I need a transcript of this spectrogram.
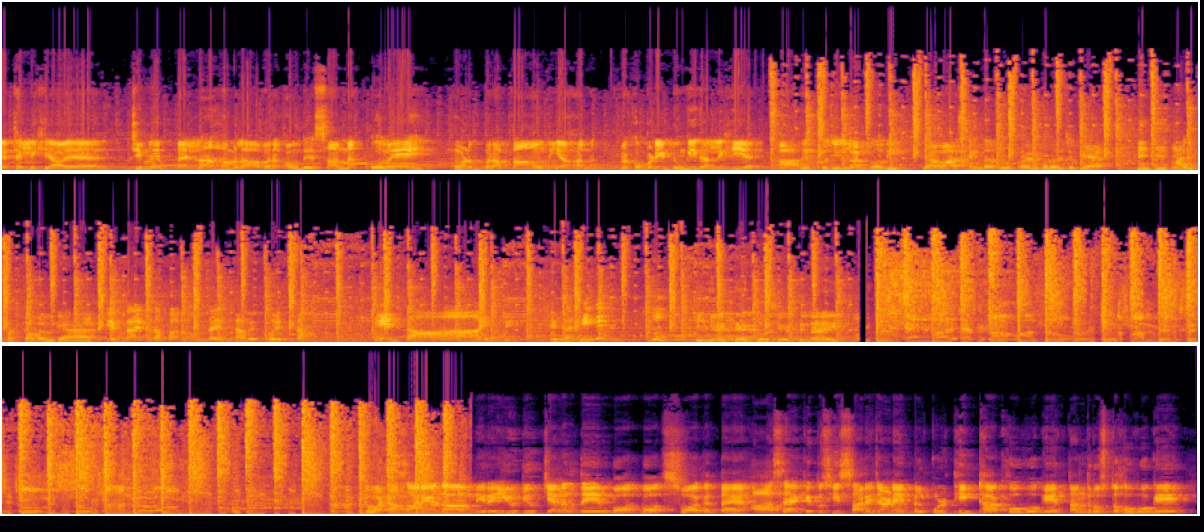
ਇੱਥੇ ਲਿਖਿਆ ਹੋਇਆ ਹੈ ਜਿਵੇਂ ਪਹਿਲਾਂ ਹਮਲਾਵਰ ਆਉਂਦੇ ਸਨ ਉਵੇਂ ਹੁਣ ਬਰਾਤਾਂ ਆਉਂਦੀਆਂ ਹਨ। ਵੇਖੋ ਬੜੀ ਡੂੰਗੀ ਗੱਲ ਲਿਖੀ ਹੈ। ਆ ਦੇਖੋ ਜੀ ਲਾਗੋਂ ਦੀ ਜਵਾਰ ਸਿੰਘ ਦਾ ਰੂਪ ਰੰਗ ਬਦਲ ਚੁੱਕਿਆ ਹੈ। ਅੱਜ ਪਟਕਾ ਬਣ ਕੇ ਆਇਆ ਹੈ। ਇਦਾਂ ਇਦਾਂ ਪਾਣਾ ਹੁੰਦਾ ਇਦਾਂ ਵੇਖੋ ਇਦਾਂ ਇਦਾਂ ਇਦਾਂ ਇਦਾਂ ਠੀਕ ਹੈ? ਕੁਛ know. ਤੁਹਾਡਾ ਮੇਰੇ YouTube ਚੈਨਲ ਤੇ ਬਹੁਤ-ਬਹੁਤ ਸਵਾਗਤ ਹੈ। ਆਸ ਹੈ ਕਿ ਤੁਸੀਂ ਸਾਰੇ ਜਾਣੇ ਬਿਲਕੁਲ ਠੀਕ-ਠਾਕ ਹੋਵੋਗੇ, ਤੰਦਰੁਸਤ ਹੋਵੋਗੇ।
